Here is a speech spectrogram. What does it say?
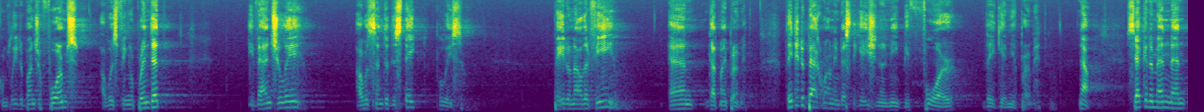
complete a bunch of forms. I was fingerprinted. Eventually, I was sent to the state police, paid another fee, and got my permit. They did a background investigation on me before they gave me a permit. Now, Second Amendment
